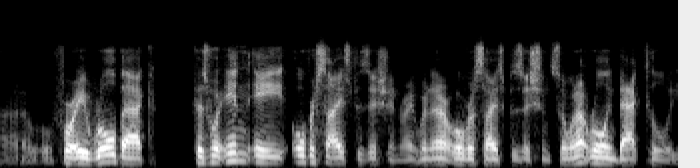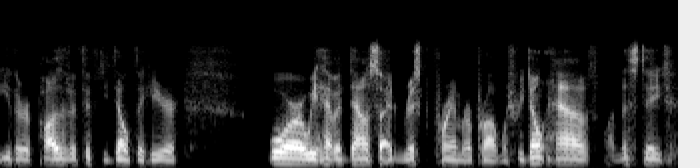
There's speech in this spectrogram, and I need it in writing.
uh, for a rollback because we're in a oversized position, right? We're in our oversized position. So we're not rolling back till either positive 50 delta here or we have a downside risk parameter problem, which we don't have on this date.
